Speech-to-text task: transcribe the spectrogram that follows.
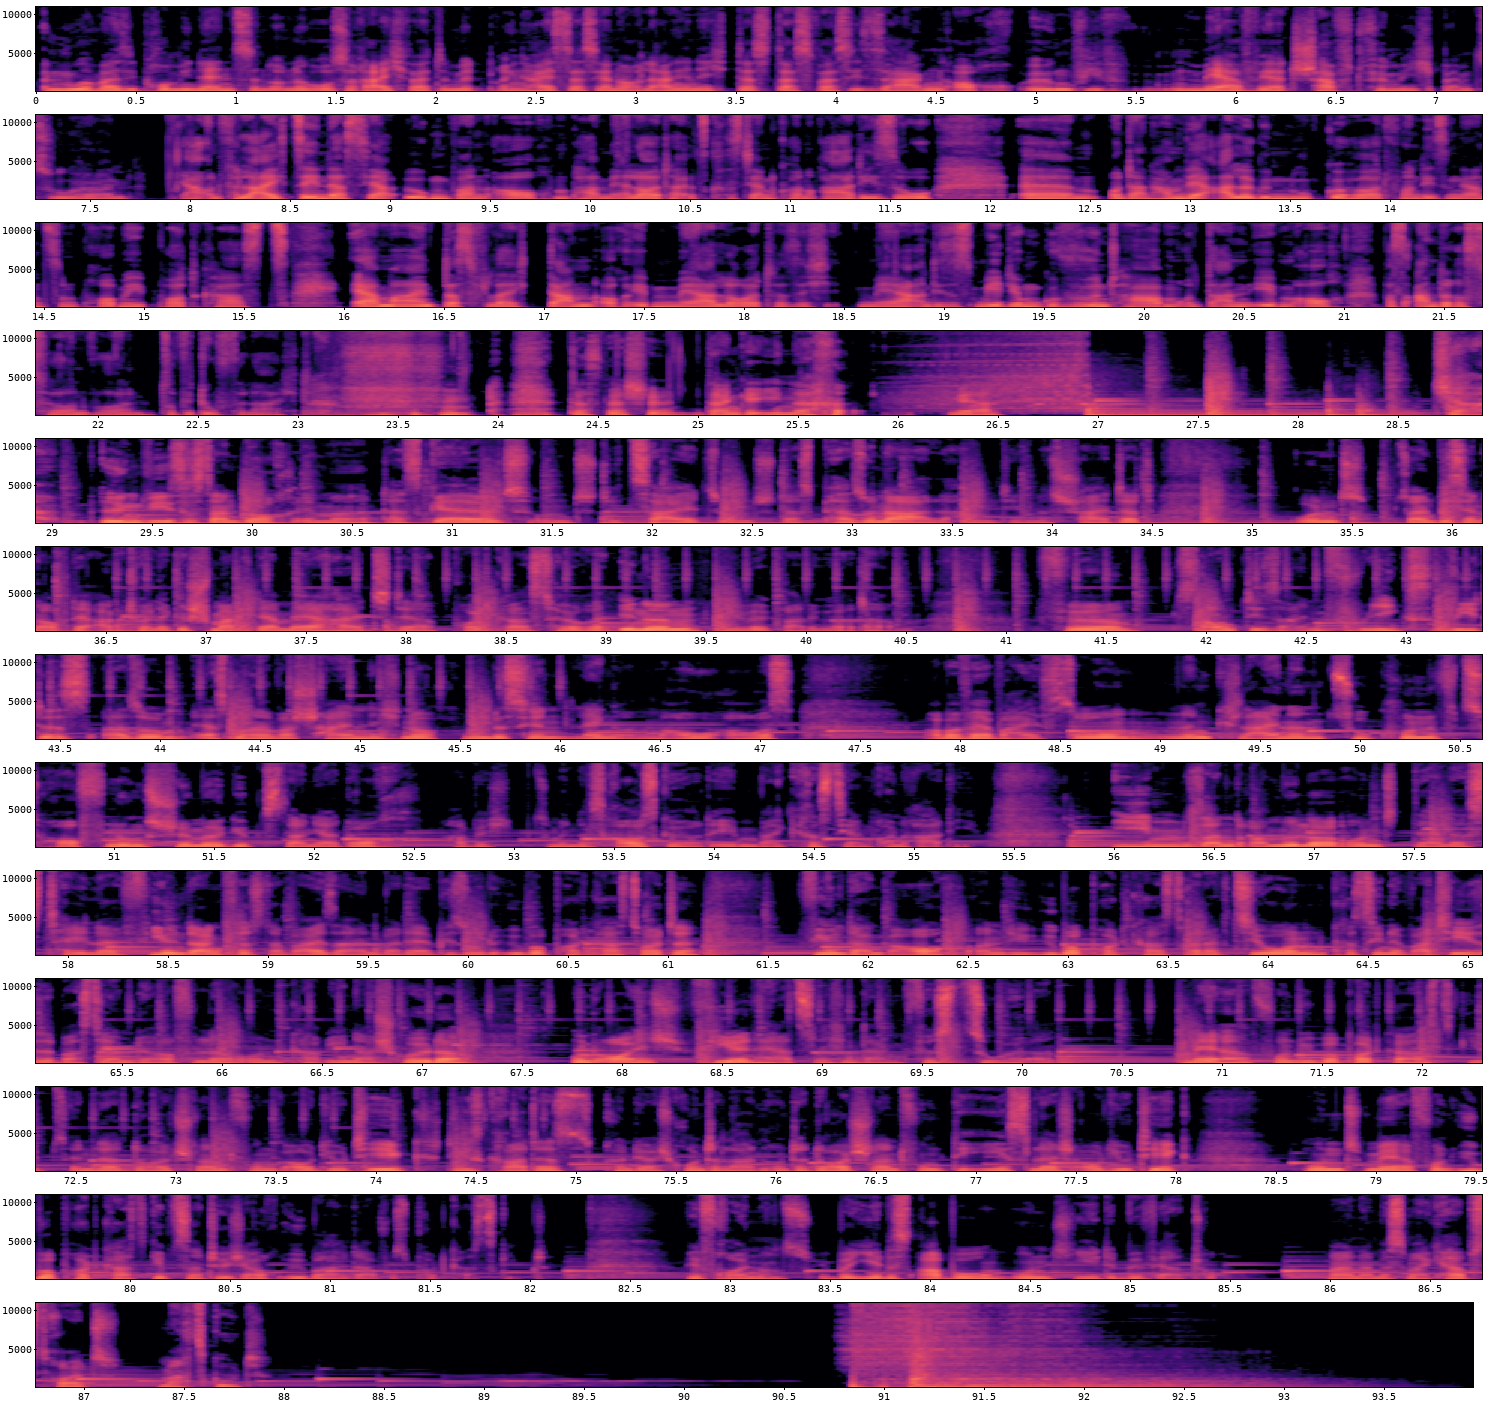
nur weil sie prominent sind und eine große Reichweite mitbringen, heißt das ja noch lange nicht, dass das, was sie sagen, auch irgendwie einen Mehrwert schafft für mich beim Zuhören. Ja, und vielleicht sehen das ja irgendwann auch ein paar mehr Leute als Christian Konradi so. Ähm, und dann haben wir alle genug gehört von diesen ganzen Promi-Podcasts. Er meint, dass vielleicht dann auch eben mehr Leute sich mehr an dieses Medium gewöhnt haben und dann eben auch was anderes hören wollen, so wie du vielleicht. Das wäre schön. Danke, Ina. Gern. Tja, irgendwie ist es dann doch immer das Geld und die Zeit und das Personal, an dem es scheitert. Und so ein bisschen auch der aktuelle Geschmack der Mehrheit der Podcast-HörerInnen, wie wir gerade gehört haben. Für Sounddesign-Freaks sieht es also erstmal wahrscheinlich noch ein bisschen länger mau aus. Aber wer weiß, so einen kleinen Zukunftshoffnungsschimmer gibt es dann ja doch, habe ich zumindest rausgehört, eben bei Christian Konradi. Ihm, Sandra Müller und Dallas Taylor, vielen Dank fürs Dabeisein bei der Episode über Podcast heute. Vielen Dank auch an die Über-Podcast-Redaktion, Christine Watti, Sebastian Dörfele und Karina Schröder. Und euch vielen herzlichen Dank fürs Zuhören. Mehr von Über Podcasts gibt es in der Deutschlandfunk Audiothek. Die ist gratis, könnt ihr euch runterladen unter deutschlandfunk.de slash Audiothek. und mehr von Über Podcast gibt es natürlich auch überall da, wo es Podcasts gibt. Wir freuen uns über jedes Abo und jede Bewertung. Mein Name ist Mike Herbstreuth. Macht's gut.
